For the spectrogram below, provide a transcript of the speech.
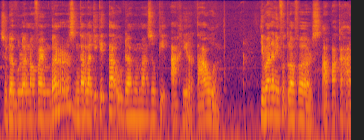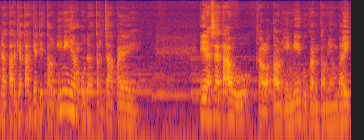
Sudah bulan November, sebentar lagi kita udah memasuki akhir tahun. Gimana nih food lovers? Apakah ada target-target di tahun ini yang udah tercapai? Iya, saya tahu kalau tahun ini bukan tahun yang baik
